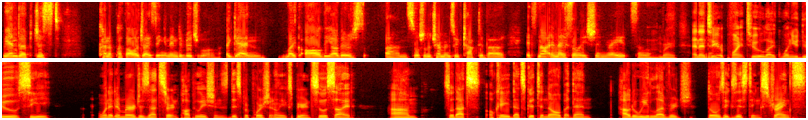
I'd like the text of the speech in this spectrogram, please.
we end up just kind of pathologizing an individual. Again, like all the others, um, social determinants we've talked about, it's not in isolation, right? So, Right. And then to your point too, like when you do see when it emerges that certain populations disproportionately experience suicide, um, so that's okay, that's good to know, but then how do we leverage those existing strengths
